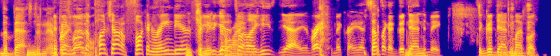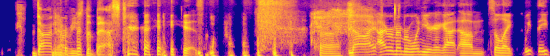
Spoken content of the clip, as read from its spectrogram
the best. Mm. And, and If Brian, he's willing to punch out a fucking reindeer To for you to commit get into it, like he's yeah, yeah, right. To make cra- yeah, it sounds like a good dad to mm-hmm. me. It's a good dad in my book. Don Yeah. Harvey's the best. he is. Uh, no, I, I remember one year I got um so like we they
